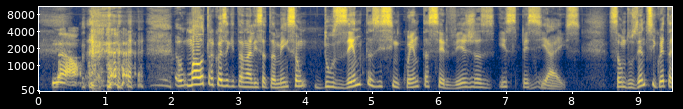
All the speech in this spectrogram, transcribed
Não. Uma outra coisa que está na lista também são 250 cervejas especiais. São 250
